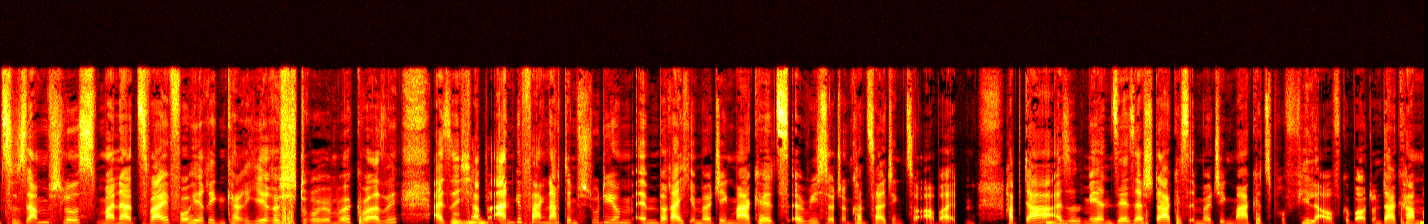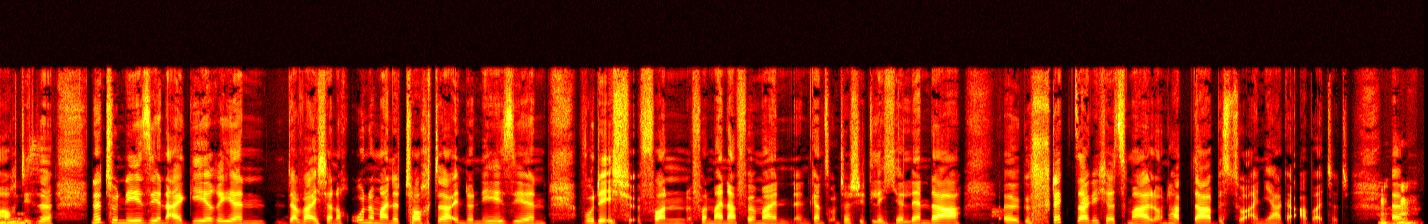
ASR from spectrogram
Zusammenschluss meiner zwei vorherigen Karriereströme quasi. Also mhm. ich habe angefangen nach dem Studium im Bereich Emerging Markets äh, Research und Consulting zu arbeiten. Habe da mhm. also mir ein sehr, sehr starkes Emerging Markets Profil aufgebaut. Und da kamen mhm. auch diese ne, Tunesien, Algerien, da war ich ja noch ohne meine Tochter, Indonesien, wurde ich von, von meiner Firma in, in ganz unterschiedliche Länder äh, gesteckt, sage ich jetzt mal, und habe da bis zu ein Jahr gearbeitet gearbeitet. Mhm. Ähm,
